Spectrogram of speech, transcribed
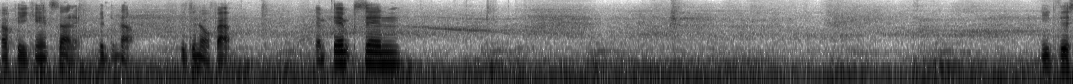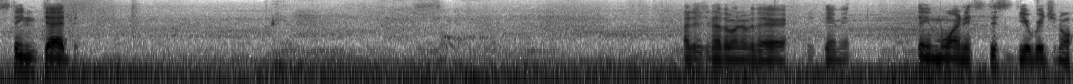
Okay, you can't stun it. Good to know. Good to know, fam. Them imps in. Need this thing dead. Oh, there's another one over there. Damn it. Same one. It's this is the original.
